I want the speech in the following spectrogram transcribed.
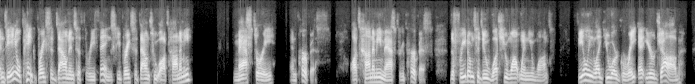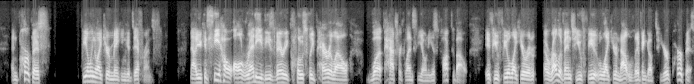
And daniel pink breaks it down into three things. He breaks it down to autonomy mastery and purpose. Autonomy mastery purpose. The freedom to do what you want when you want. Feeling like you are great at your job and purpose, feeling like you're making a difference. Now, you can see how already these very closely parallel what Patrick Lencioni has talked about. If you feel like you're irrelevant, you feel like you're not living up to your purpose.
